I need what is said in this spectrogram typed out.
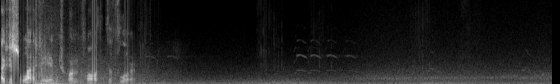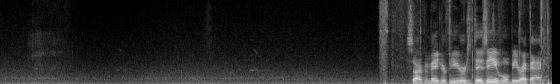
I just watched Antwon fall to the floor. Sorry if I made your viewers dizzy. We'll be right back.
